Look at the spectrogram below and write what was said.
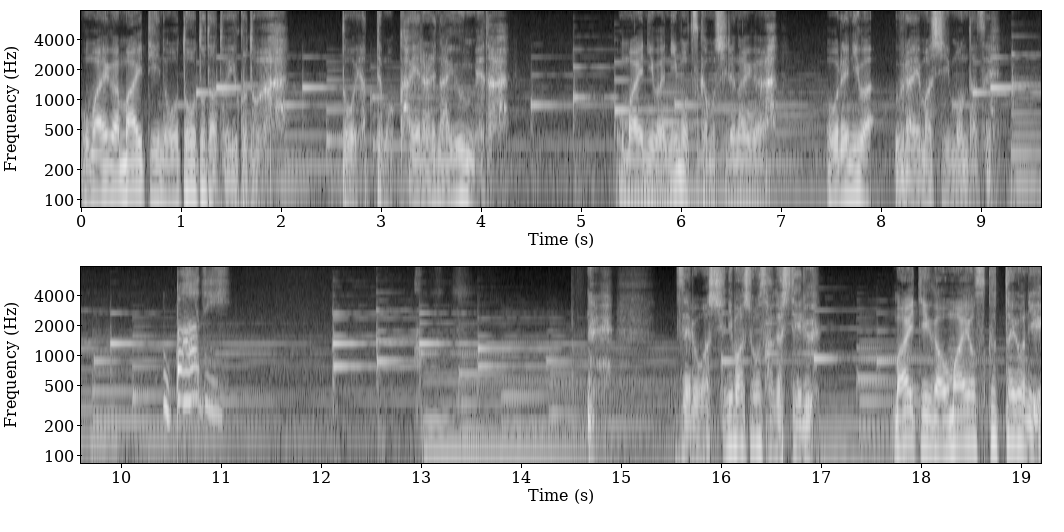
お前がマイティの弟だということはどうやっても変えられない運命だ。お前には荷物かもしれないが俺には羨ましいもんだぜ。バディゼロは死に場所を探している。マイティがお前を救ったように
